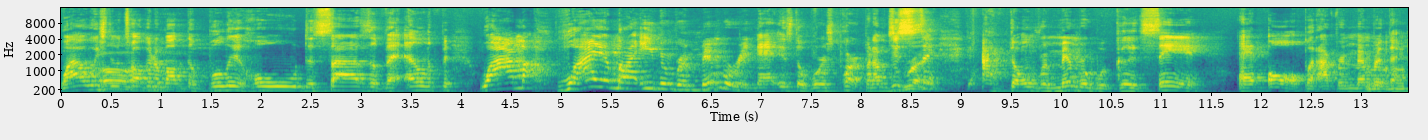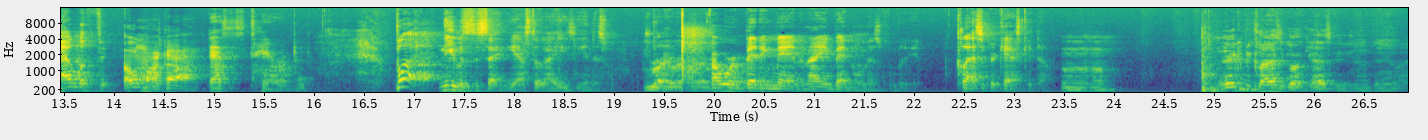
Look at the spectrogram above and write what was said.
Why are we still Oh, talking man. about the bullet hole the size of an elephant? Why am I? Why am I even remembering that? Is the worst part. But I'm just Right. saying, I don't remember what Goodz said at all. But I remember the Mm-hmm. elephant. Oh my god, that's terrible. But needless to say, yeah, I still got Eazy in this one. Right, right, If. I were a betting man, and I ain't betting on this one. Classic or casket though. Mm-hmm. Yeah, it could be classic or casket. You know what I'm saying? Like,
